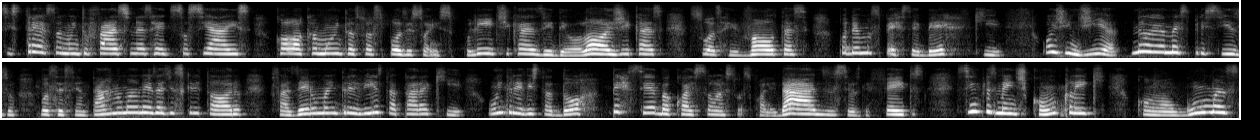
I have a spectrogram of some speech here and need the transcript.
se estressa muito fácil nas redes sociais, coloca muito as suas posições políticas, ideológicas, suas revoltas, podemos perceber que Hoje em dia, não é mais preciso você sentar numa mesa de escritório, fazer uma entrevista para que o entrevistador perceba quais são as suas qualidades, os seus defeitos, simplesmente com um clique, com algumas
